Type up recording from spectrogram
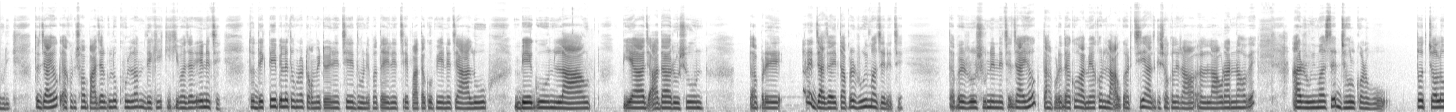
ধরি। তো যাই হোক, এখন সব বাজারগুলো খুললাম, দেখি কি কি বাজার এনেছে। তো দেখতেই পেলে তোমরা, টমেটো এনেছে ধনে পাতা এনেছে, পাতাকপি এনেছে, আলু, বেগুন, লাউ পেঁয়াজ, আদা, রসুন, তারপরে, আরে যা যাই তারপরে রুই মাছ এনেছে। তারপরে রসুন এনেছে, যাই হোক, তারপরে দেখো আমি এখন লাউ কাটছি, আজকে সকালে লাউ রান্না হবে, আর রুই মাছের ঝোল করাবো। তো চলো,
